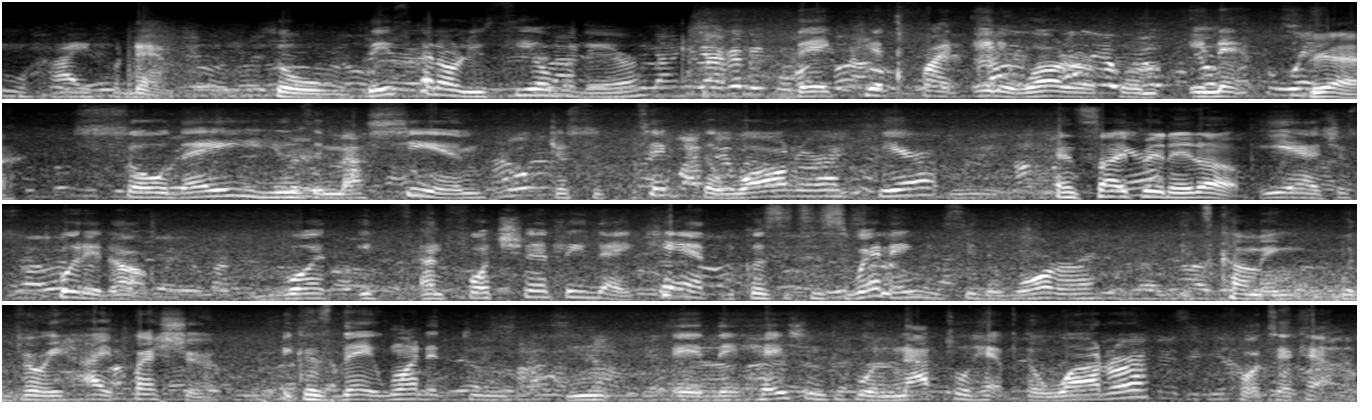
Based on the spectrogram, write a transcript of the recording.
too high for them. So this canal you see over there, they can't find any water from in it. Yeah. So they use a machine just to take the water here And siphon it up. Yeah, just put it up. But it unfortunately they can't because it is raining. You see the water, it's coming with very high pressure because they wanted to uh, the Haitian people not to have the water canal.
